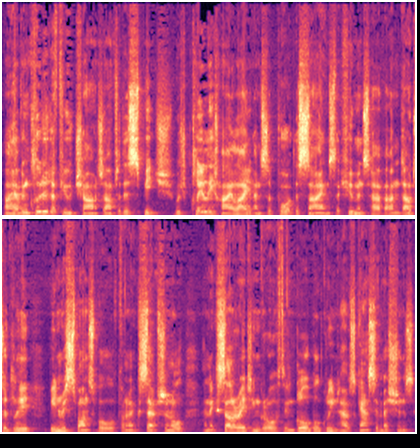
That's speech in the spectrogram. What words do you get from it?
I have included a few charts after this speech which clearly highlight and support the science that humans have undoubtedly been responsible for an exceptional and accelerating growth in global greenhouse gas emissions,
